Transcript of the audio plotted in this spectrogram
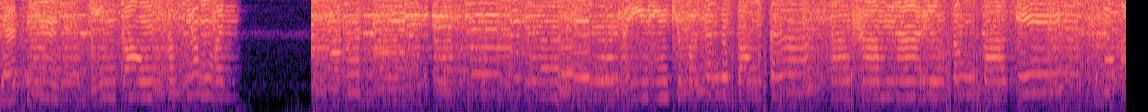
ទៅចូលចិត្តជីងកងក៏ខ្ញុំមិនថ្ងៃនេះជួបប្រកាន់ទៅសងទៅអើហាមណារឿងសងសាគេមកអ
